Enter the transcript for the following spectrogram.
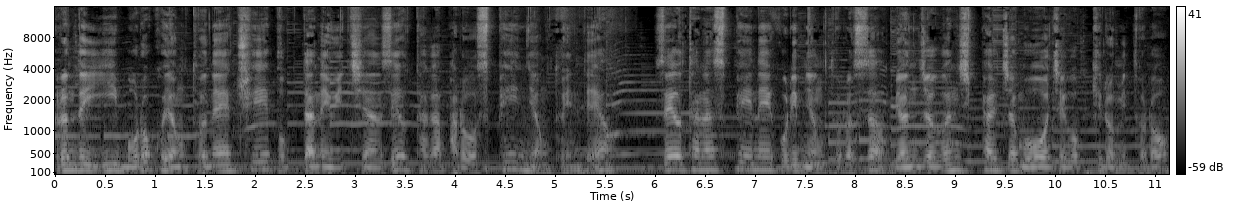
그런데 이 모로코 영토 내 최북단에 위치한 세우타가 바로 스페인 영토인데요. 세우타는 스페인의 고립 영토로서 면적은 18.5제곱킬로미터로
